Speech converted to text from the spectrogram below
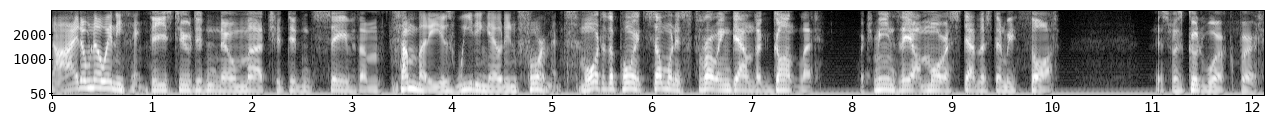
I don't know anything. These two didn't know much. It didn't save them. Somebody is weeding out informants. More to the point, someone is throwing down the gauntlet, which means they are more established than we thought. This was good work, Bert.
